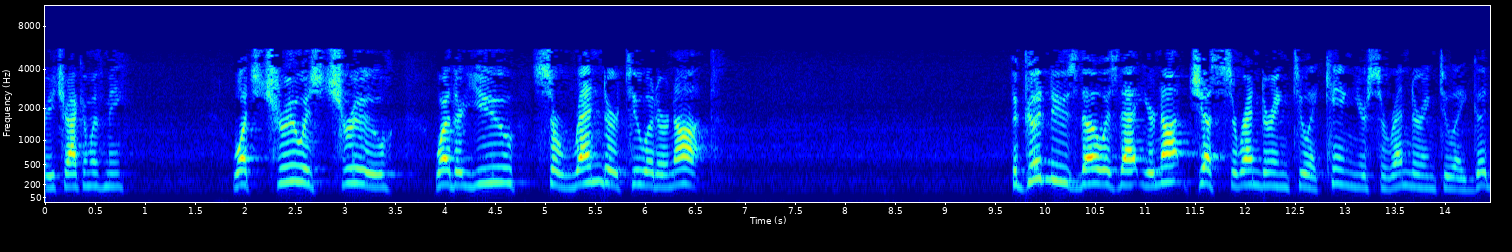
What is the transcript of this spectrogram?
Are you tracking with me? What's true is true whether you surrender to it or not. The good news, though, is that you're not just surrendering to a king, you're surrendering to a good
